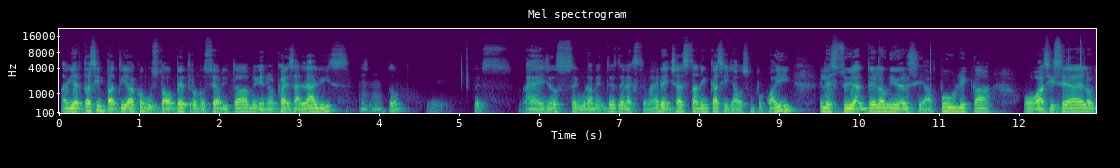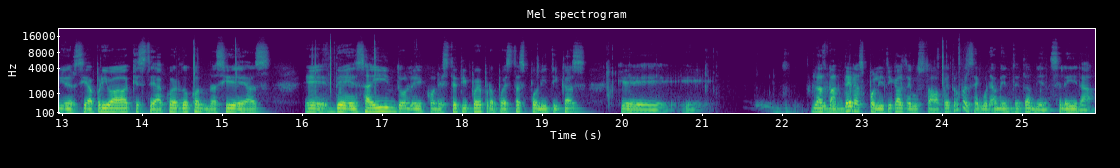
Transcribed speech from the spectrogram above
abierta simpatía con Gustavo Petro, no sé, ahorita me viene a la cabeza Lalis, ¿cierto? Eh, pues a ellos seguramente desde la extrema derecha están encasillados un poco ahí. El estudiante de la universidad pública o así sea de la universidad privada que esté de acuerdo con unas ideas eh, de esa índole, con este tipo de propuestas políticas que eh, las banderas políticas de Gustavo Petro, pues seguramente también se le dirá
